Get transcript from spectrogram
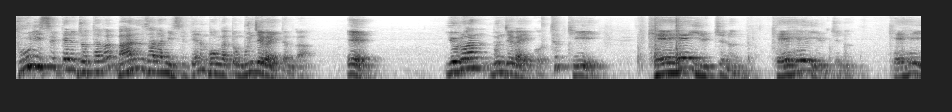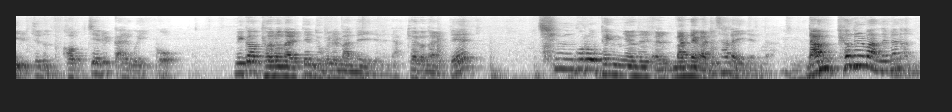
둘이 있을 때는 좋다가 많은 사람이 있을 때는 뭔가 또 문제가 있던가. 예. 이러한 문제가 있고 특히 개해 일주는 개해 일주는 개해 일주는 겁재를 깔고 있고 그러니까 결혼할 때 누구를 만나야 되느냐? 결혼할 때 친구로 백년을 만나 가지고 살아야 된다. 남편을 만나면 안 돼.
